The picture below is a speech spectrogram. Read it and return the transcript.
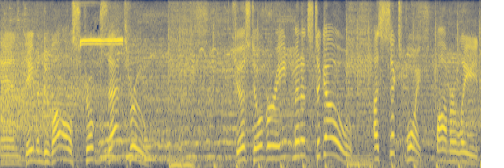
And Damon Duval strokes that through. Just over eight minutes to go. A six-point Bomber lead.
